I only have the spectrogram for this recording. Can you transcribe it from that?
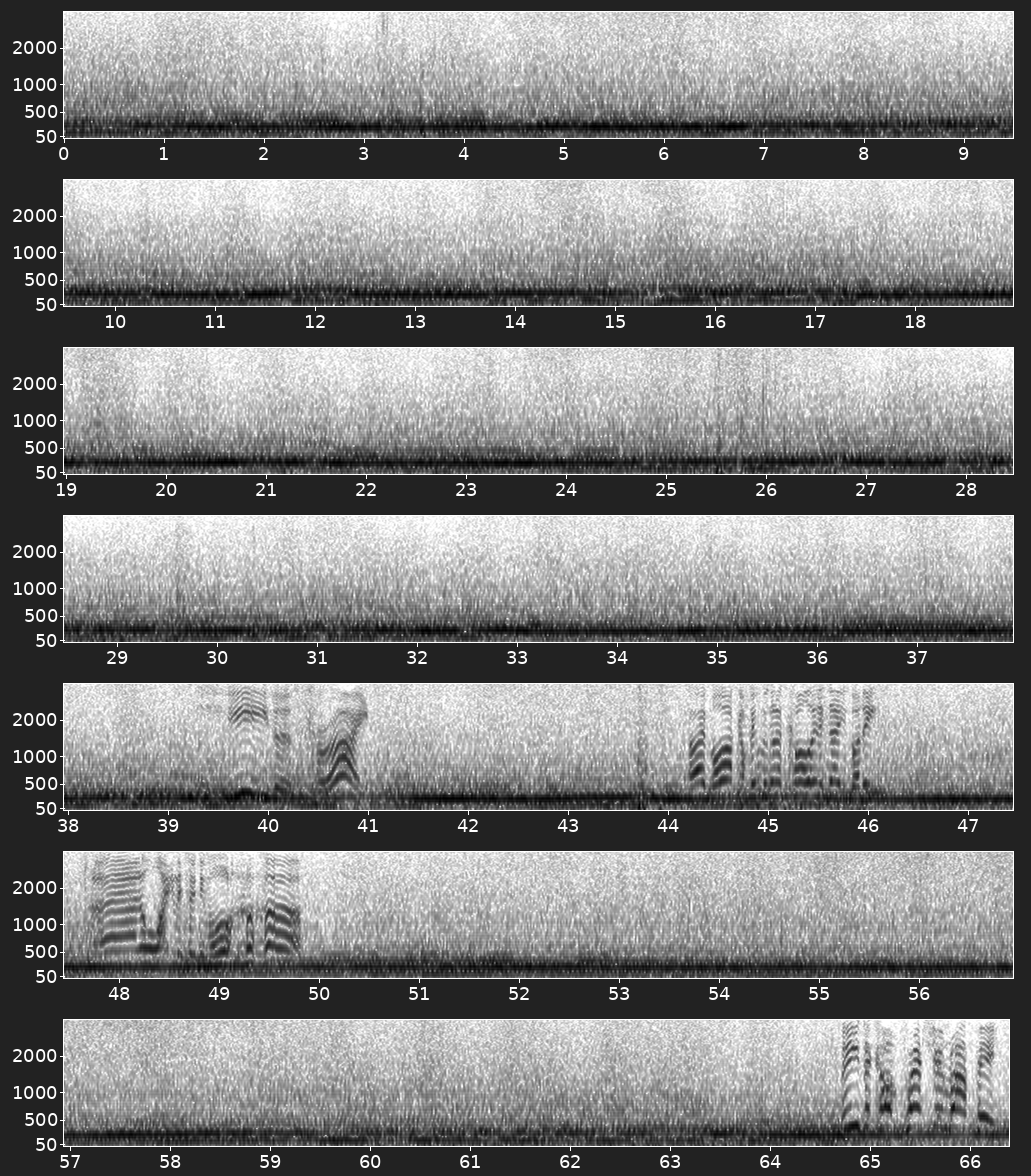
right, Mark, I think we're going to call it a day, buddy. Uh, I don't like this anymore. These are compression rapids.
